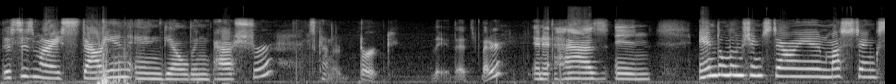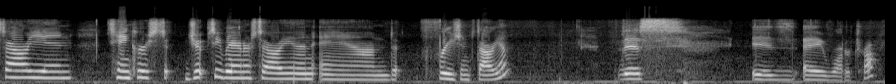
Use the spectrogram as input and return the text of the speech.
This is my stallion and gelding pasture. It's kind of dark there. That's better. And it has an Andalusian stallion, Mustang stallion, Tinker, Gypsy Vanner stallion, and Friesian stallion. This is a water trough.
